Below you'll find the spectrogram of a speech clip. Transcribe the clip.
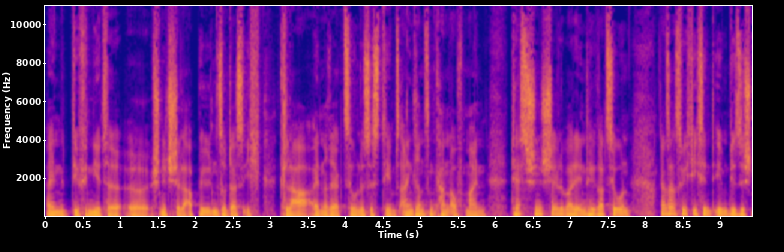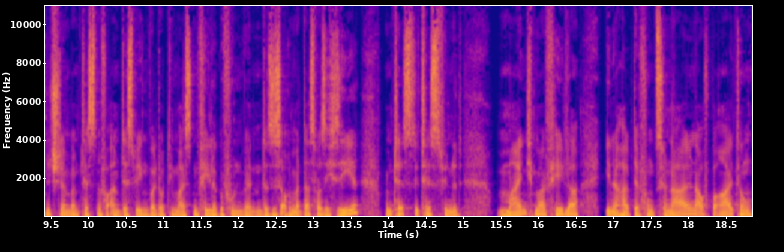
eine definierte äh, Schnittstelle abbilden, so dass ich klar eine Reaktion des Systems eingrenzen kann auf meine Testschnittstelle bei der Integration. Ganz, ganz wichtig sind eben diese Schnittstellen beim Testen, vor allem deswegen, weil dort die meisten Fehler gefunden werden. Und das ist auch immer das, was ich sehe beim Test. Der Test findet manchmal Fehler innerhalb der funktionalen Aufbereitung,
